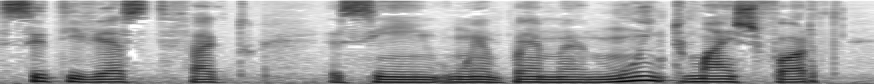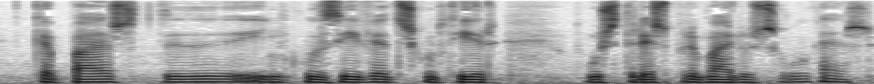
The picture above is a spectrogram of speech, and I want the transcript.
se tivesse de facto assim um emblema muito mais forte capaz de inclusive discutir os três primeiros lugares.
